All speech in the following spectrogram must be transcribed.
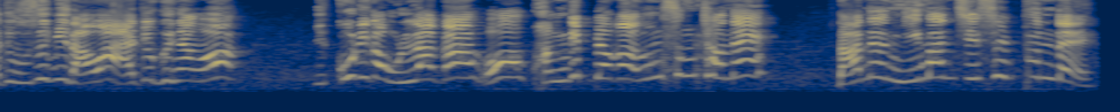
아주 웃음이 나와 아주 그냥 어? 입꼬리가 올라가? 어? 광대뼈가 응승천해? 나는 이만치 슬픈데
